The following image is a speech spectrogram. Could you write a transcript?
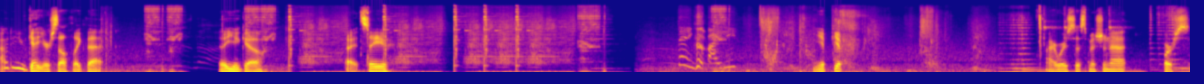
How do you get yourself like that? There you go. Alright, save. Thanks, Spidey. Yep, yep. Alright, where's this mission at? Of course,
